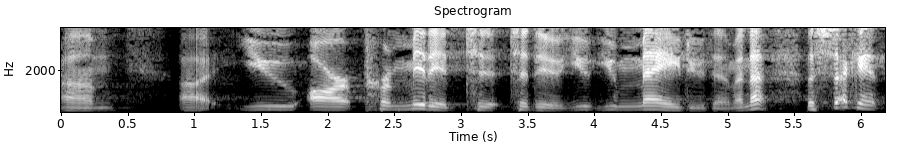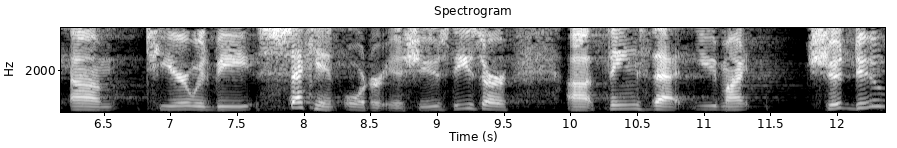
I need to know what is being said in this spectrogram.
um, uh, you are permitted to, to do. You, you may do them. And that, the second um, tier would be second order issues. These are uh, things that you might should do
